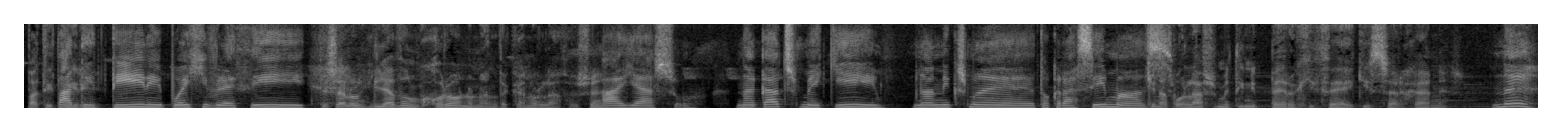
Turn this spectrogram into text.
Πατητήρι. πατητήρι που έχει βρεθεί; Τεσσάρων χιλιάδων χρόνων, αν δεν κάνω λάθος. Ε; Αγιά σου. Να κάτσουμε εκεί, να ανοίξουμε το κρασί μας. Και να απολαύσουμε την υπέροχη θέα εκεί στις Αρχάνες. Ναι,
